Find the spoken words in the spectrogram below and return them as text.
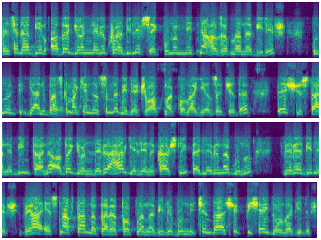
Mesela bir ada gönülleri kurabilirsek bunun metni hazırlanabilir. Bunu yani baskı evet. makinesinde bile çoğaltmak kolay yazıcıda. 500 tane, 1000 tane ada gönülleri her geleni karşılayıp ellerine bunu verebilir. Veya esnaftan da para toplanabilir bunun için. Daha şık bir şey de olabilir.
